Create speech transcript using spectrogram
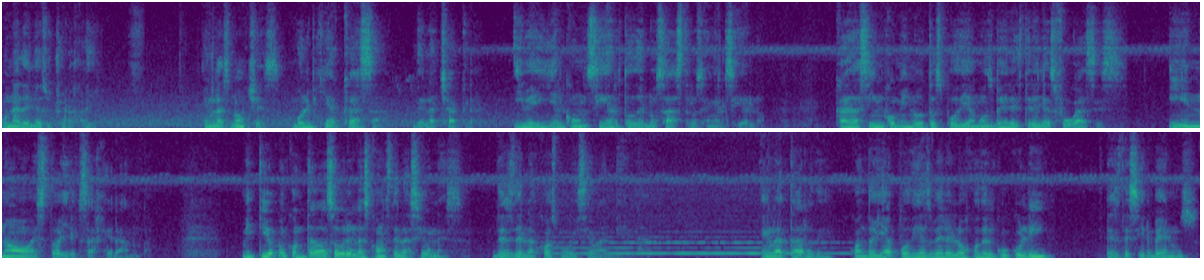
una de ellas Uchurajay. En las noches volví a casa de la chacra y veía el concierto de los astros en el cielo. Cada cinco minutos podíamos ver estrellas fugaces. Y no estoy exagerando. Mi tío me contaba sobre las constelaciones desde la cosmovisión andina. En la tarde, cuando ya podías ver el ojo del cuculí, es decir, Venus,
